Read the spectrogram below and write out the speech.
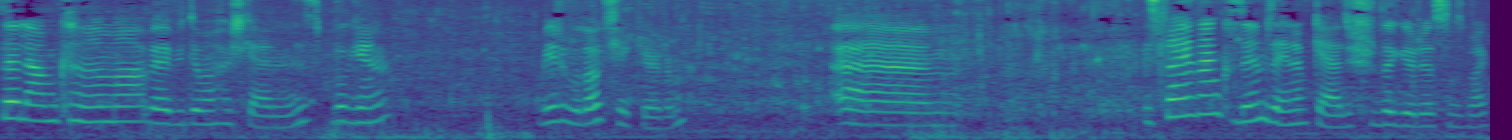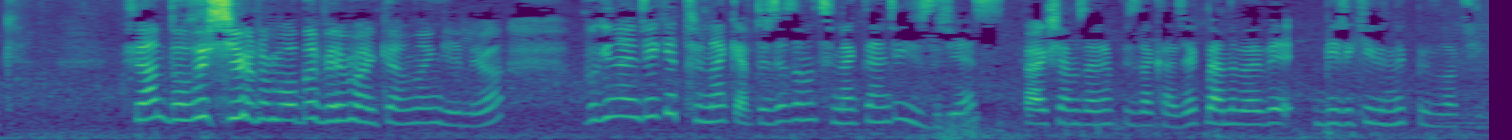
Selam kanalıma ve videoma hoş geldiniz. Bugün bir vlog çekiyorum. Ee, İspanya'dan kuzenim Zeynep geldi. Şurada görüyorsunuz bak. Şu an dolaşıyorum. O da benim arkamdan geliyor. Bugün öncelikle tırnak yaptıracağız ama tırnaktan önce yüzeceğiz. Bu akşam Zeynep bizde kalacak. Ben de böyle bir, bir iki günlük bir vlog çekeyim.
